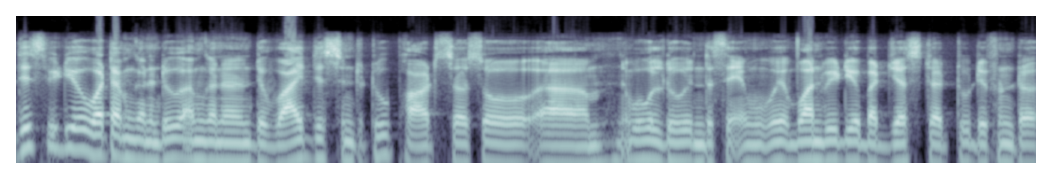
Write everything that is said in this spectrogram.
this video what I'm going to do I'm going to divide this into two parts so, so um, we will do in the same way, one video but just uh, two different uh,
